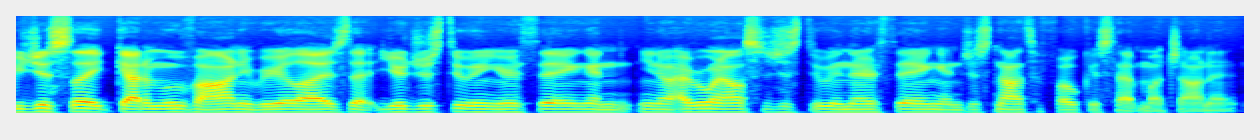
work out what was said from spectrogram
you just like got to move on. You realize that you're just doing your thing and you know everyone else is just doing their thing and just not to focus that much on it.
